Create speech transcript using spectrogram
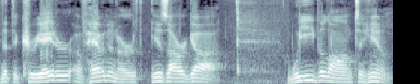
that the Creator of heaven and earth is our God. We belong to Him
